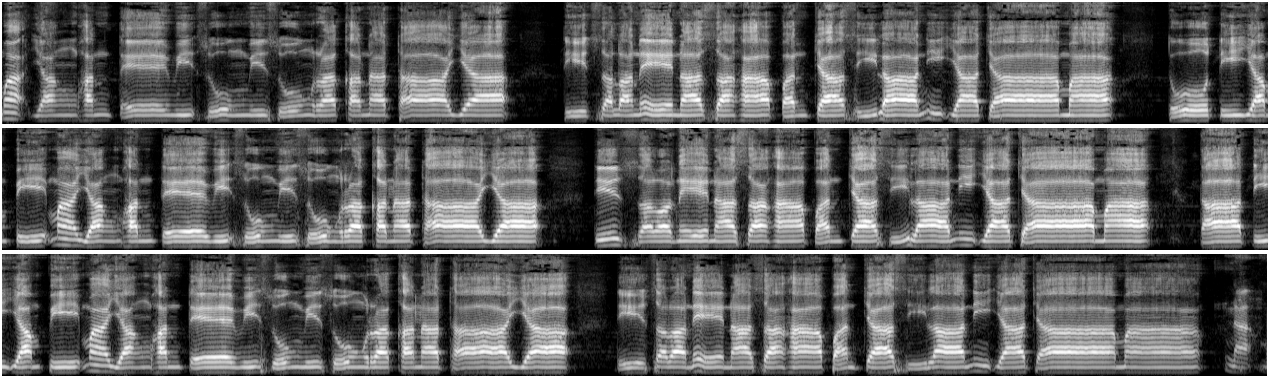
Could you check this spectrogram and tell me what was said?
มะยังพันเตวิสุงวิสุงรักนาทายาติสลาเนนาสหปัญจศีลานิยาจามา ตุติยัมปิมายังพันเตวิสุงวิสุงรักนาทายา ติสลาเนนาสหาปัญจศีลานิยาจามาตาติยัมปิมายังพันเตวิสุงวิสุงรักนาทายา ติสรเนนาสหาปัญจศีลานิยาจามานะโม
